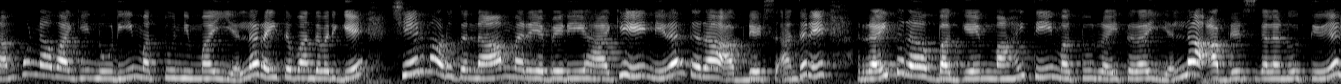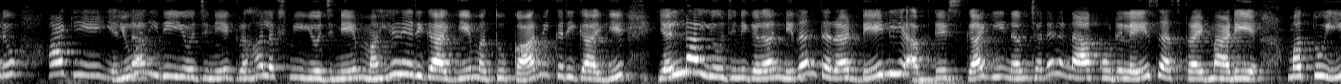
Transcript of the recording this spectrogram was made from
ಸಂಪೂರ್ಣವಾಗಿ ನೋಡಿ ಮತ್ತು ನಿಮ್ಮ ಎಲ್ಲ ರೈತ ಬಾಂಧವರಿಗೆ ಶೇರ್ ಮಾಡುವುದನ್ನು ಮರೆಯಬೇಡಿ. ಹಾಗೆ ನಿರಂತರ ಅಪ್ಡೇಟ್ಸ್ ಅಂದರೆ ರೈತರ ಬಗ್ಗೆ ಮಾಹಿತಿ ಮತ್ತು ರೈತರ ಎಲ್ಲ ಅಪ್ಡೇಟ್ಸ್ಗಳನ್ನು ತಿಳಿಯಲು ಹಾಗೆಯೇ ಯುವ ನಿಧಿ ಯೋಜನೆ, ಗೃಹಲಕ್ಷ್ಮಿ ಯೋಜನೆ, ಮಹಿಳೆಯರಿಗಾಗಿ ಮತ್ತು ಕಾರ್ಮಿಕರಿಗಾಗಿ ಎಲ್ಲ ಯೋಜನೆಗಳ ನಿರಂತರ ಡೈಲಿ ಅಪ್ಡೇಟ್ಸ್ಗಾಗಿ ನಮ್ಮ ಚಾನೆಲನ್ನು ಕೂಡಲೇ ಸಬ್ಸ್ಕ್ರೈಬ್ ಮಾಡಿ. ಮತ್ತು ಈ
